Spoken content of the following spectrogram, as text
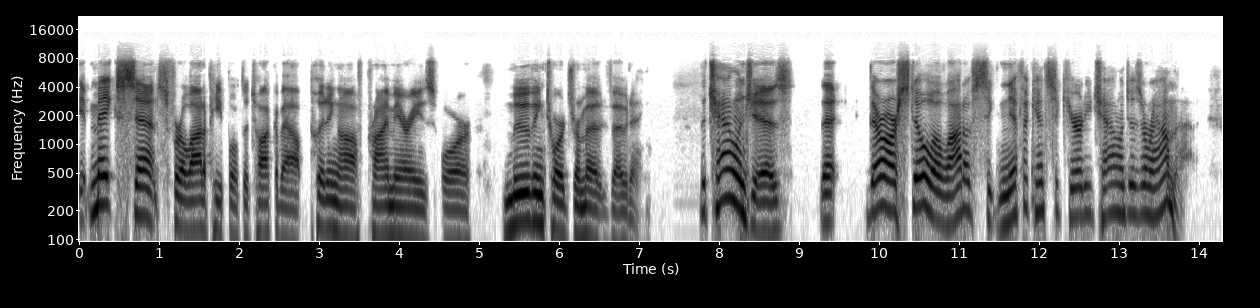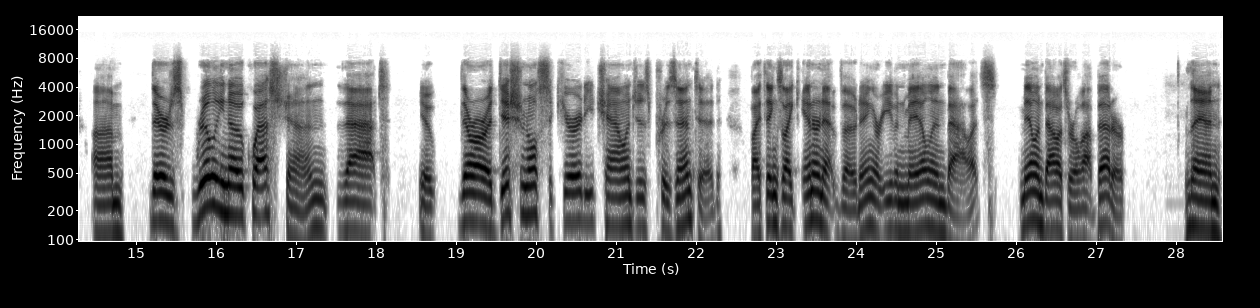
it makes sense for a lot of people to talk about putting off primaries or moving towards remote voting. The challenge is that there are still a lot of significant security challenges around that. Um, there's really no question that you know there are additional security challenges presented by things like internet voting or even mail-in ballots. Mail-in ballots are a lot better than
